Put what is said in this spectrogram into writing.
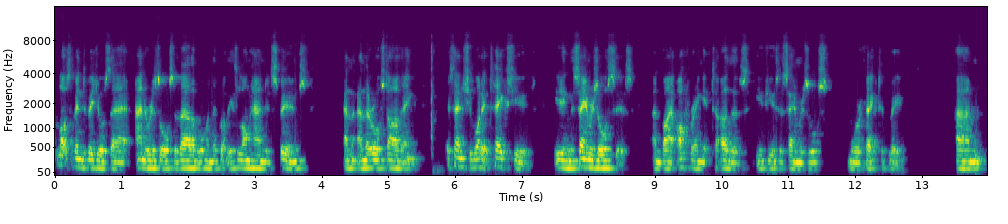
lots of individuals there and a resource available, and they've got these long-handed spoons, and, and they're all starving. Essentially, what it takes you using the same resources, and by offering it to others, you've used the same resource more effectively. Um,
